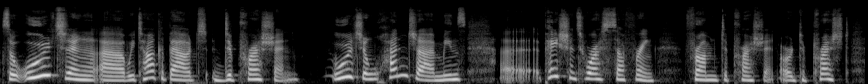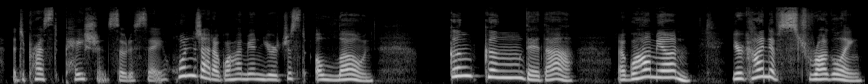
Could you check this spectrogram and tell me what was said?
So 우울증, uh, we talk about depression. 우울증 환자 means uh, patients who are suffering from depression or depressed depressed patients, so to say. 혼자라고 하면 you're just alone. 끙끙대다라고 하면 you're kind of struggling.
